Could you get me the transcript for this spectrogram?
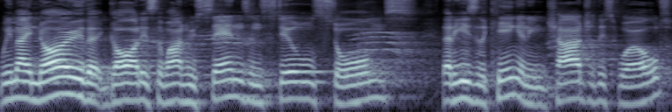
We may know that God is the one who sends and stills storms, that He's the King and in charge of this world.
